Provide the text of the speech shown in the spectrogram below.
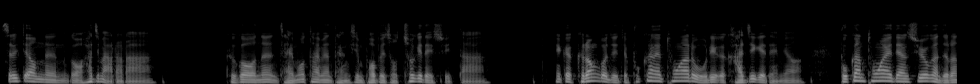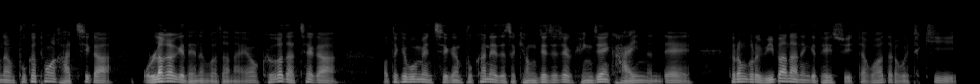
쓸데없는 거 하지 말아라. 그거는 잘못하면 당신 법에 저촉이 될 수 있다. 그러니까 그런 거죠. 이제 북한의 통화를 우리가 가지게 되면 북한 통화에 대한 수요가 늘어나면 북한 통화 가치가 올라가게 되는 거잖아요. 그거 자체가 어떻게 보면 지금 북한에 대해서 경제 제재가 굉장히 가 있는데 그런 거를 위반하는 게 될 수 있다고 하더라고요. 특히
